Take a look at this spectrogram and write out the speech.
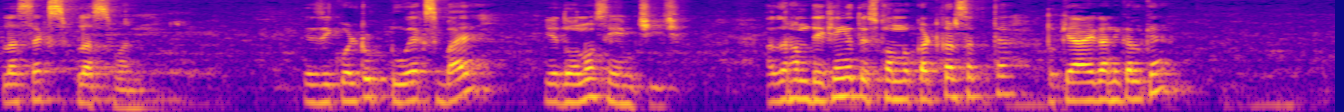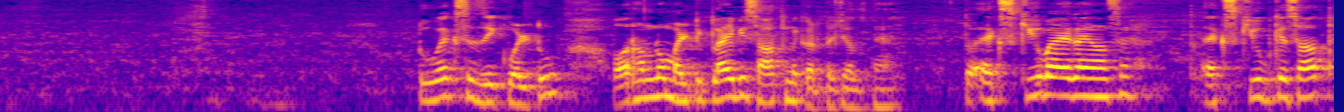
plus x plus one is equal to two x by ये दोनों सेम चीज़। अगर हम देखेंगे तो इसको हम लोग कट कर सकते हैं। तो क्या आएगा निकल के? Two x is equal to, और हम लोग मल्टीप्लाई भी साथ में करते चलते हैं। तो एक्स क्यूब आएगा यहाँ से। तो एक्स क्यूब के साथ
